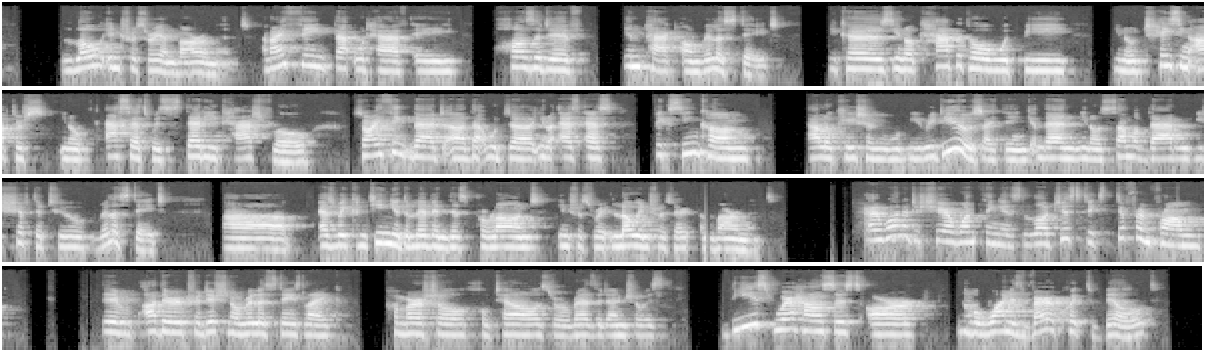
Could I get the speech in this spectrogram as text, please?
low interest rate environment. And I think that would have a positive impact on real estate because you know capital would be you know chasing after you know assets with steady cash flow so i think that uh, that would uh, you know as as fixed income allocation would be reduced i think. And then you know some of that would be shifted to real estate. Uh, as we continue to live in this prolonged interest rate low interest rate environment. I wanted to share one thing is logistics different from the other traditional real estate like commercial hotels or residential is these warehouses are number one is very quick to build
